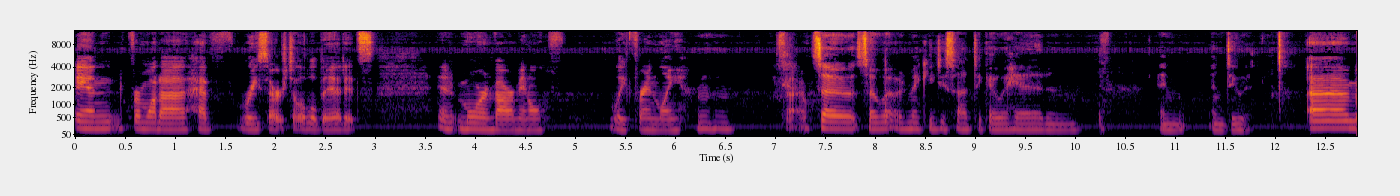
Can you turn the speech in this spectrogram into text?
And from what I have researched a little bit, it's more environmentally friendly. hmm So, So, so what would make you decide to go ahead and and and do it? um,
